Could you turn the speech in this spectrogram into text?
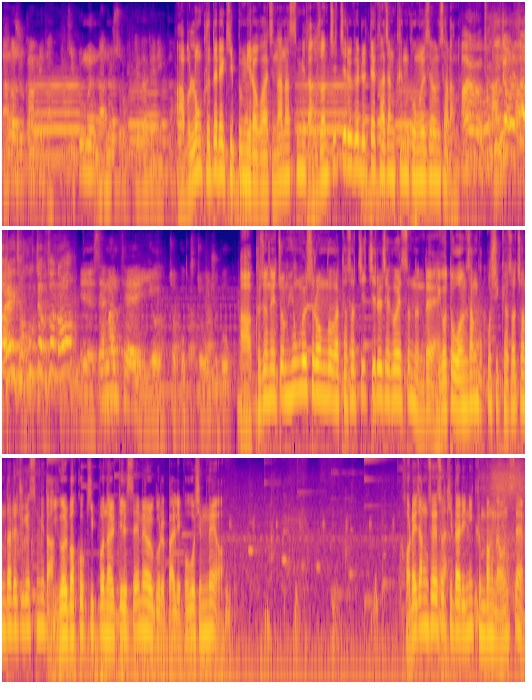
나눠줄까 합니다. 기쁨은 나눌수록 배가 되니까. 아 물론 그들의 기쁨이라고 하진 않았습니다 우선 찌찌를 그릴 때 가장 큰 공을 세운 사람 아유 돼요. 없어? 에이 젖 꼭지 없어? 너? 예, 쌤한테 이거 젖꼭지 쪽을 주고. 아 그전에 좀 흉물스러운 것 같아서 찌찌를 제거했었는데 이것도 원상복구 시켜서 전달해주겠습니다. 이걸 받고 기뻐 날뛸 쌤의 얼굴을 빨리 보고 싶네요. 거래 장소에서 기다리니 금방 나온 쌤.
